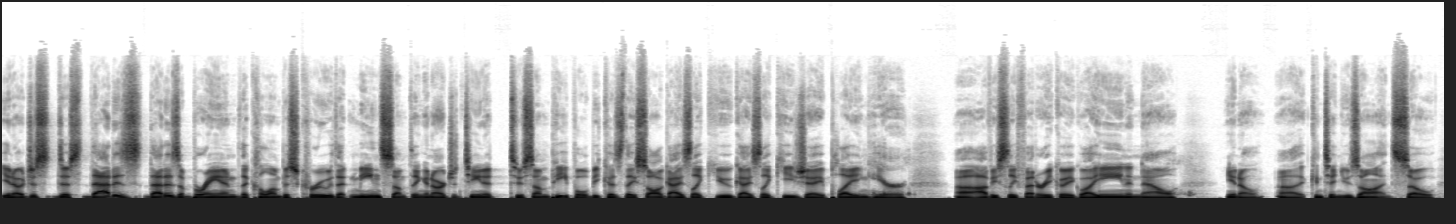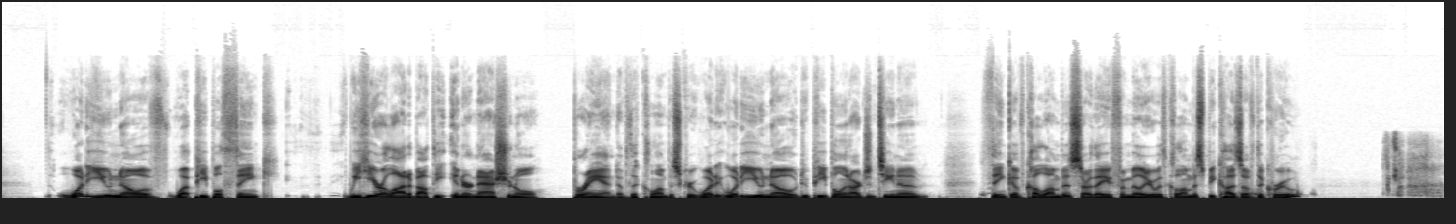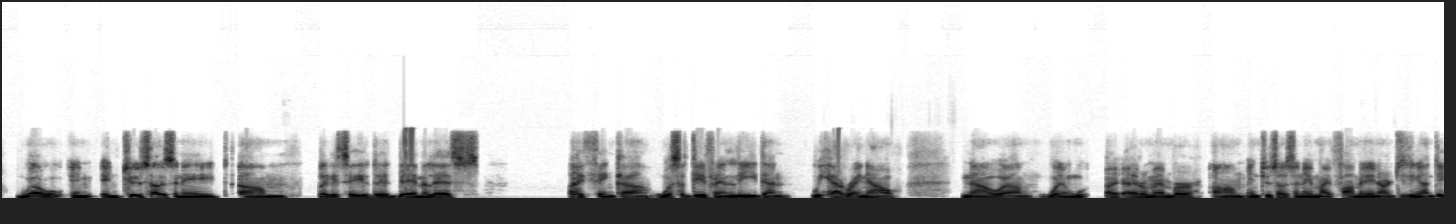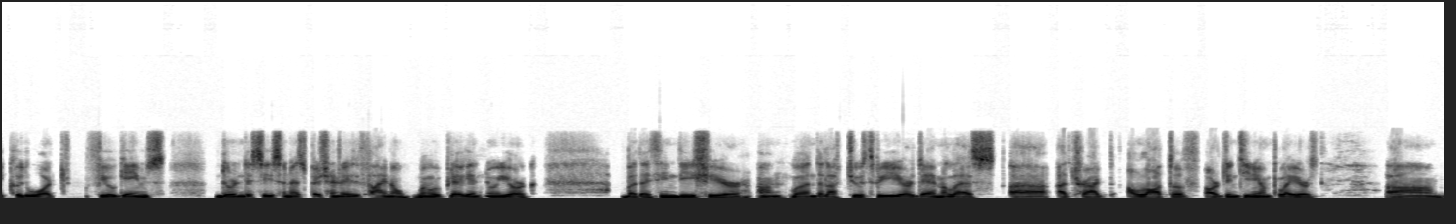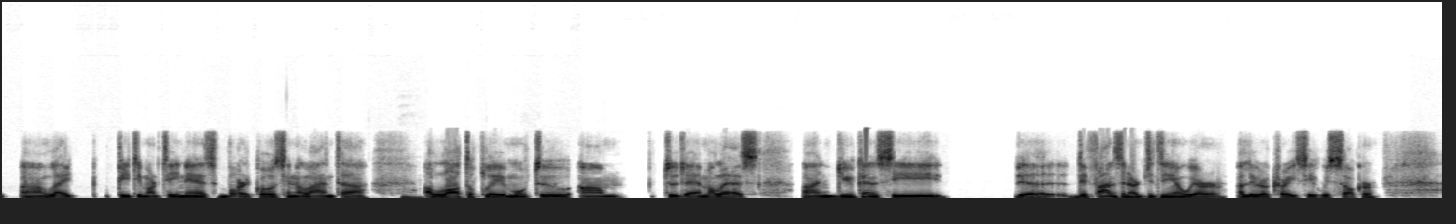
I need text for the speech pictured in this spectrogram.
you know, just just that is that is a brand, the Columbus Crew, that means something in Argentina to some people because they saw guys like you, guys like Guille playing here. Uh, obviously, Federico Higuain, and now you know uh, it continues on. So, what do you know of what people think? We hear a lot about the international brand of the Columbus Crew. What what do you know? Do people in Argentina think of Columbus? Are they familiar with Columbus because of the crew? Well, in in 2008, um, like I say, the, the MLS, I think, uh, was a different league than we have right now. Now, um, when I, I remember um, in 2008, my family in Argentina they could watch few games during the season, especially the final when we play against New York. But I think this year, um, well, in the last two three years, the MLS uh, attract a lot of Argentinian players, um, uh, like Pity Martinez, Barcos in Atlanta. Mm-hmm. A lot of players moved to um, to the MLS, and you can see the the fans in Argentina. We are a little crazy with soccer,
